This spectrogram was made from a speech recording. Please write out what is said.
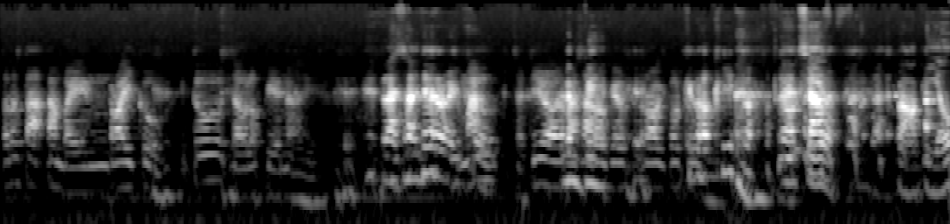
terus tak tambahin Royco itu jauh lebih enak sih rasanya Royco cuman jadi ya rasa Royco Royco Rocky Rokio Rokio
